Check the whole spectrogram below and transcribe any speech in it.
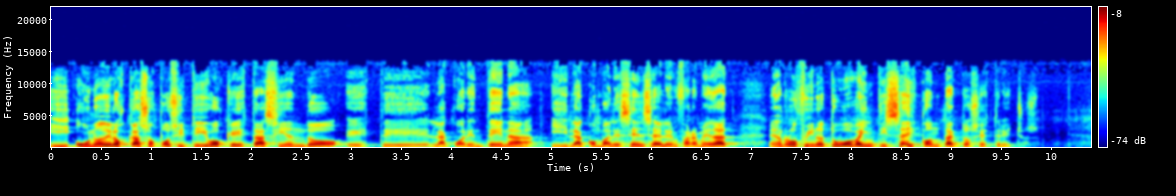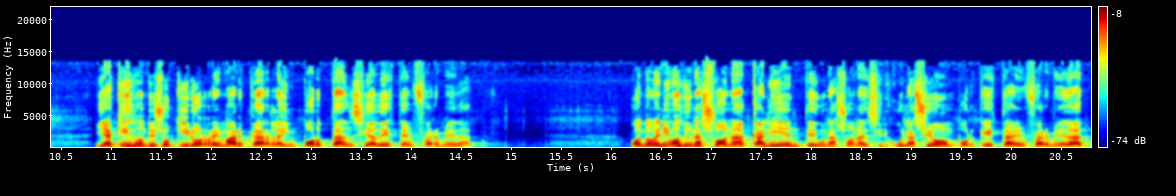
Y uno de los casos positivos que está haciendo este, la cuarentena y la convalecencia de la enfermedad en Rufino tuvo 26 contactos estrechos. Y aquí es donde yo quiero remarcar la importancia de esta enfermedad. Cuando venimos de una zona caliente, una zona de circulación, porque esta enfermedad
